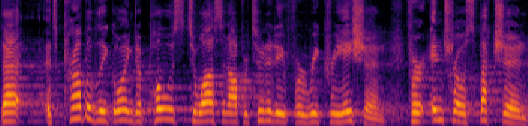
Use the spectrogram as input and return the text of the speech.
that it's probably going to pose to us an opportunity for recreation, for introspection,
